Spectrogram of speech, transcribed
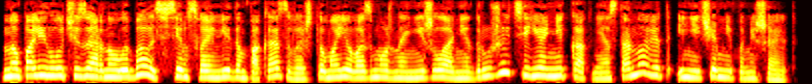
Но Полин лучезарно улыбалась, всем своим видом показывая, что мое возможное нежелание дружить ее никак не остановит и ничем не помешает.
